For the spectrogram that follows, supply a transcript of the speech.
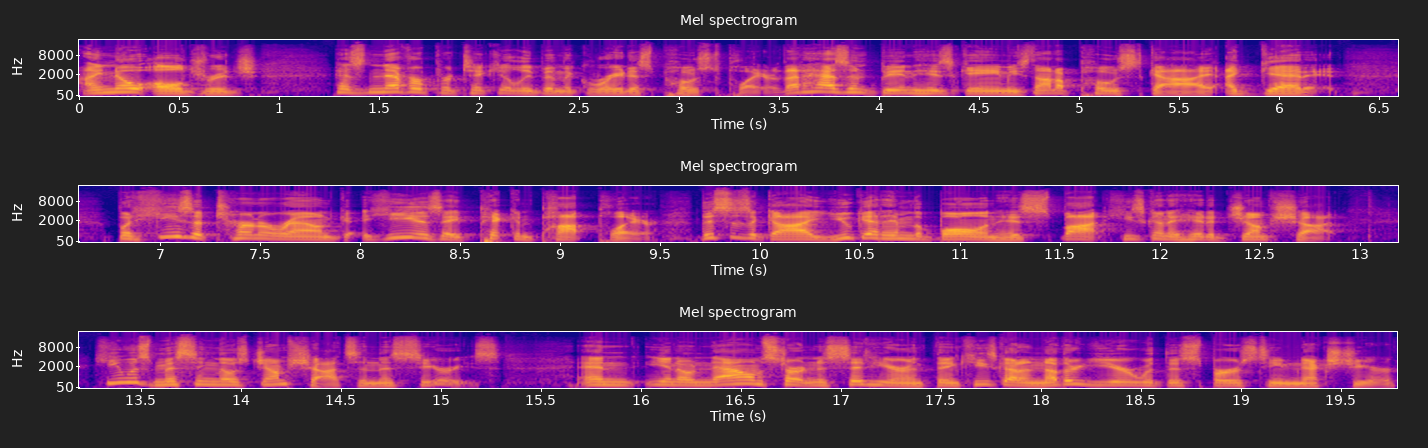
I know Aldridge has never particularly been the greatest post player. That hasn't been his game. He's not a post guy. I get it. But he's a turnaround. He is a pick and pop player. This is a guy, you get him the ball in his spot, he's going to hit a jump shot. He was missing those jump shots in this series. And, you know, now I'm starting to sit here and think he's got another year with this Spurs team next year,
